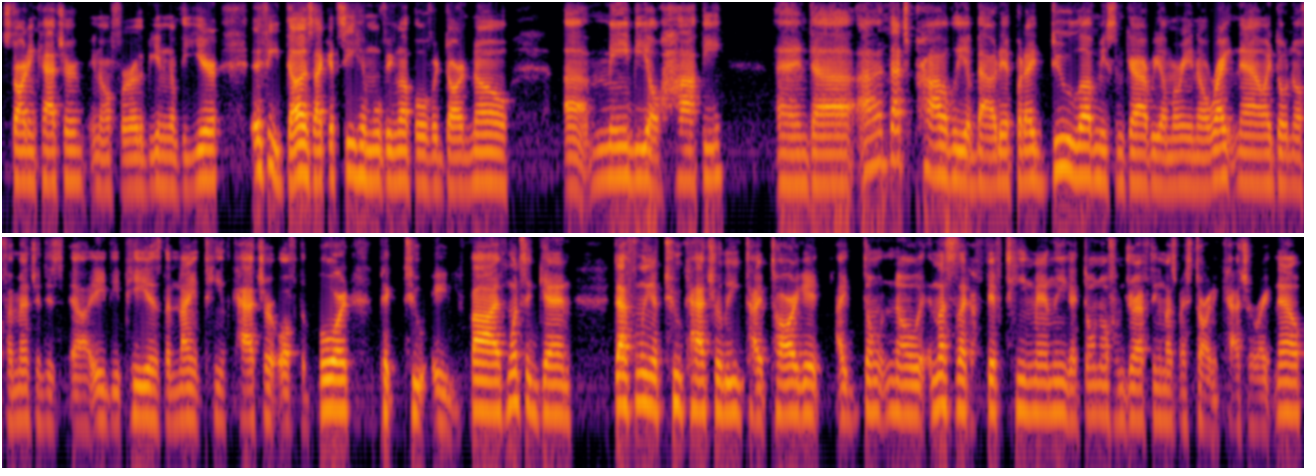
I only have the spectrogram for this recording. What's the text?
starting catcher, you know, for the beginning of the year. If he does, I could see him moving up over d'Arnaud, uh, maybe O'Hoppe. And uh, uh, that's probably about it. But I do love me some Gabriel Moreno. Right now, I don't know if I mentioned his uh, ADP is the 19th catcher off the board, pick 285. Once again, definitely a two catcher league type target. I don't know, unless it's like a 15 man league, I don't know if I'm drafting him as my starting catcher right now.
